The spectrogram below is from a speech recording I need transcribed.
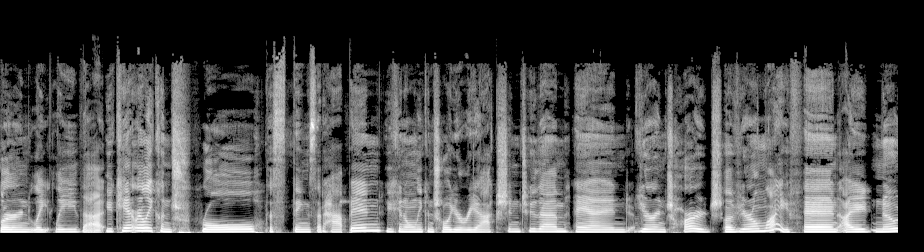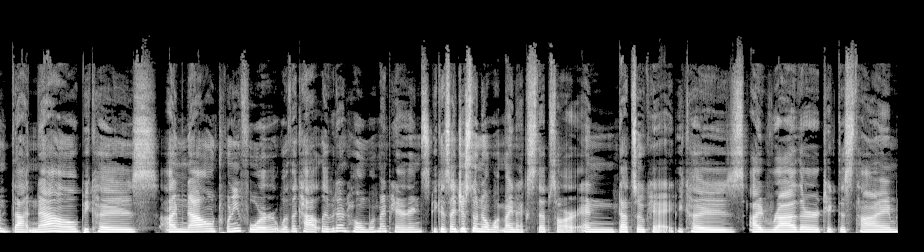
learned lately that you can't really control the things that happen. You can only control your reaction to them and you're in charge of your own life. And I know that now because I'm now 24 with a cat living at home with my parents because I just don't know what my next steps are. And that's okay because I'd rather take this time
